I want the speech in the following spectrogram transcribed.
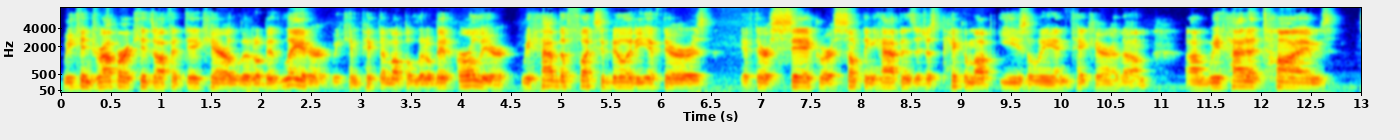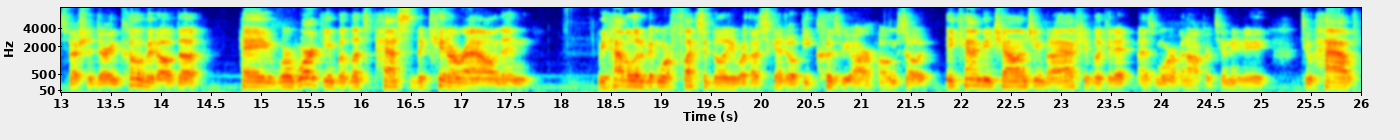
we can drop our kids off at daycare a little bit later we can pick them up a little bit earlier we have the flexibility if there's if they're sick or something happens to just pick them up easily and take care of them um, we've had at times especially during covid of the hey, we're working, but let's pass the kid around and we have a little bit more flexibility with our schedule because we are home. So it can be challenging, but I actually look at it as more of an opportunity to have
